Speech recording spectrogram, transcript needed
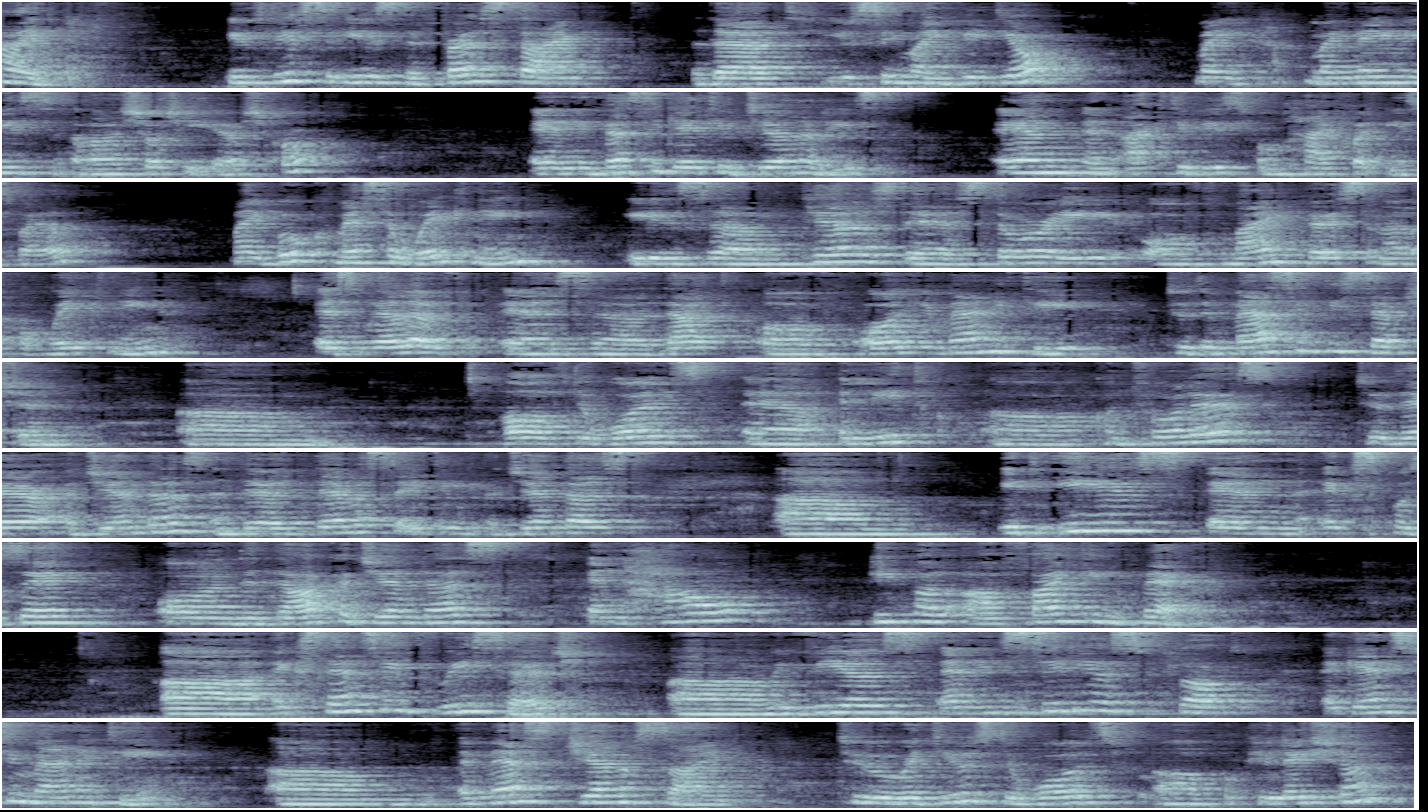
Hi, if this is the first time that you see my video, my, my name is uh, Shoshi Herscu, an investigative journalist and an activist from Haifa, Israel. My book, Mass Awakening, is um, tells the story of my personal awakening as well as, as uh, that of all humanity to the massive deception um, of the world's uh, elite uh, controllers to their agendas and their devastating agendas. Um, it is an expose on the dark agendas and how people are fighting back. Uh, extensive research uh, reveals an insidious plot against humanity, um, a mass genocide to reduce the world's uh, population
